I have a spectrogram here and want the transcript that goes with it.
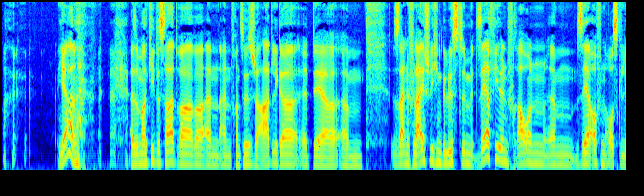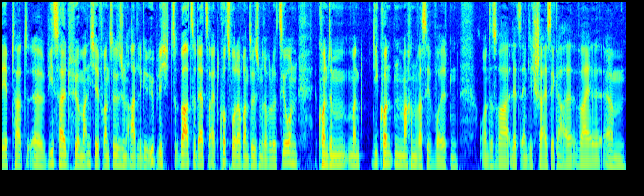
ja. Also Marquis de Sade war, war ein, ein französischer Adliger, äh, der ähm, seine fleischlichen Gelüste mit sehr vielen Frauen ähm, sehr offen ausgelebt hat, äh, wie es halt für manche französischen Adlige üblich zu, war zu der Zeit, kurz vor der französischen Revolution, konnte man, die konnten machen, was sie wollten. Und es war letztendlich scheißegal, weil ähm,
